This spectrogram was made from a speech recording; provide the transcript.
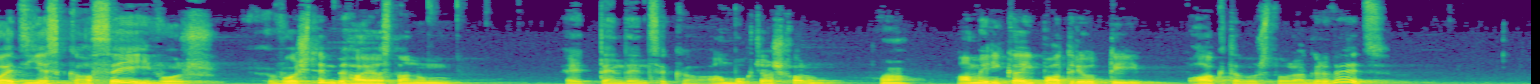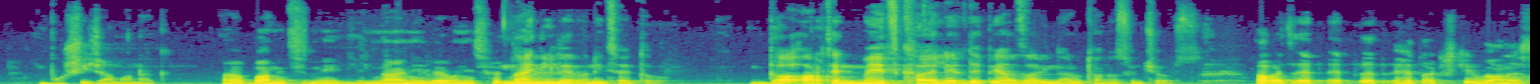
բայց ես կասեի, որ ոչ թե Հայաստանում այդ տենդենսը կա, ամբողջ աշխարհում։ Հա։ Ամերիկայի պատրիոտի ակտը, որ ստորագրվեց Բուշի ժամանակ, Հա, բանից 9/11-ից հետո։ 9/11-ից հետո դա արդեն մեծ քայլ էր դեպի 1984։ Հա, բայց այդ այդ հետաքրքիր բան ես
